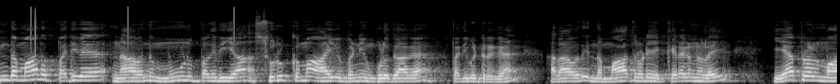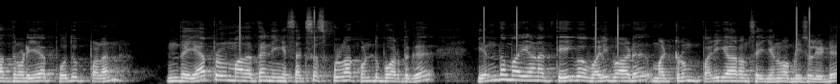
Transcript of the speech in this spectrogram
இந்த மாத பதிவை நான் வந்து மூணு பகுதியாக சுருக்கமாக ஆய்வு பண்ணி உங்களுக்காக பதிவிட்டிருக்கேன். அதாவது இந்த மாதத்தினுடைய கிரகநிலை ஏப்ரல் மாதத்தினுடைய பொது பலன் இந்த ஏப்ரல் மாதத்தை நீங்கள் சக்ஸஸ்ஃபுல்லாக கொண்டு போகிறதுக்கு எந்த மாதிரியான தெய்வ வழிபாடு மற்றும் பரிகாரம் செய்யணும் அப்படின்னு சொல்லிட்டு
